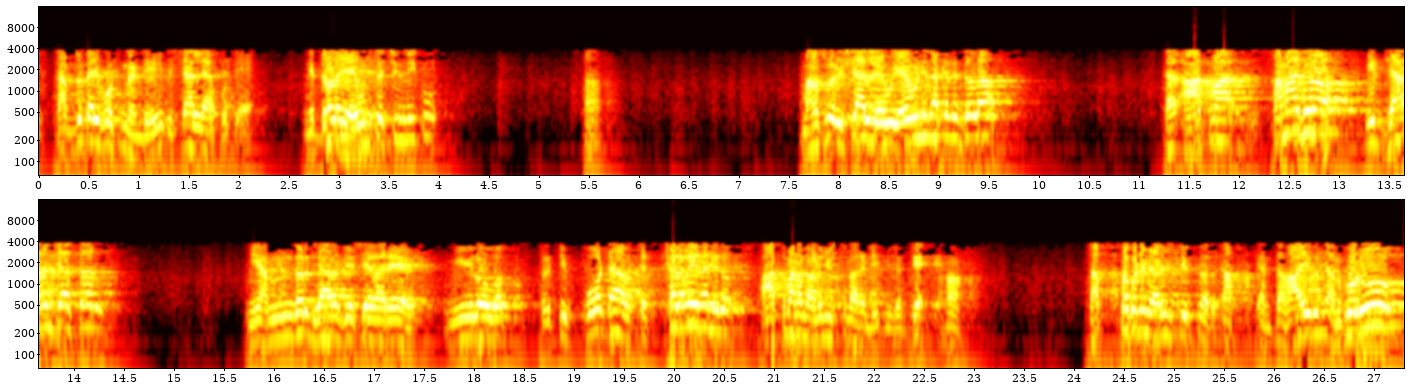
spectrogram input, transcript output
నీకు విషయాలు లేకపోతే. నిద్రలో ఏమిటి తెచ్చింది నీకు? మనసులో విషయాలు లేవు. ఏముండింది అక్కడ నిద్రలో? ఆత్మ సమాధిలో మీరు ధ్యానం చేస్తారు. మీ అందరూ ధ్యానం చేసేవారే. మీలో ఒక- ప్రతి పూట చచ్చలమైన మీరు ఆత్మానందం అనుభవిస్తున్నారండి. మీరు అంతే తప్పకుండా మీరు అనుభవిస్తున్నారు ఎంత హాయిగా ఉంది. అనుకోరు.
